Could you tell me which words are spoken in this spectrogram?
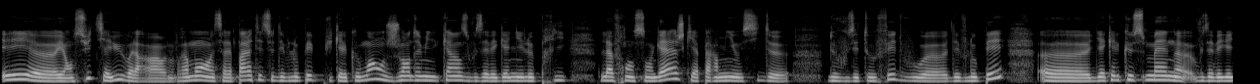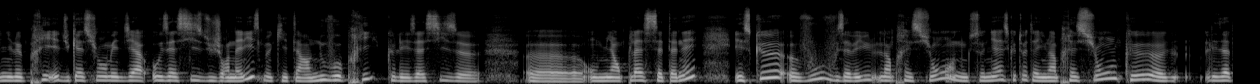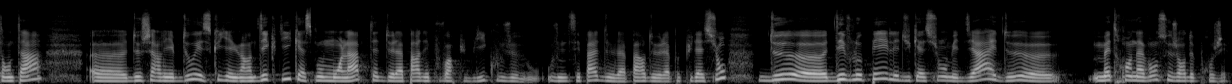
Et, euh, ensuite, il y a eu, voilà, vraiment, ça n'a pas arrêté de se développer depuis quelques mois. En juin 2015, vous avez gagné le prix La France Engage, qui a permis aussi de, de vous étoffer, de vous euh, développer. Euh, il y a quelques semaines, vous avez gagné le prix Éducation aux médias aux Assises du journalisme, qui était un nouveau prix que les Assises ont mis en place cette année. Est-ce que vous, vous avez eu l'impression, donc Sonia, est-ce que toi, tu as eu l'impression que les attentats de Charlie Hebdo, est-ce qu'il y a eu un déclic à ce moment-là, peut-être de la part des pouvoirs publics ou je, ne sais pas, de la part de la population, de euh, développer l'éducation aux médias et de euh, mettre en avant ce genre de projet?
